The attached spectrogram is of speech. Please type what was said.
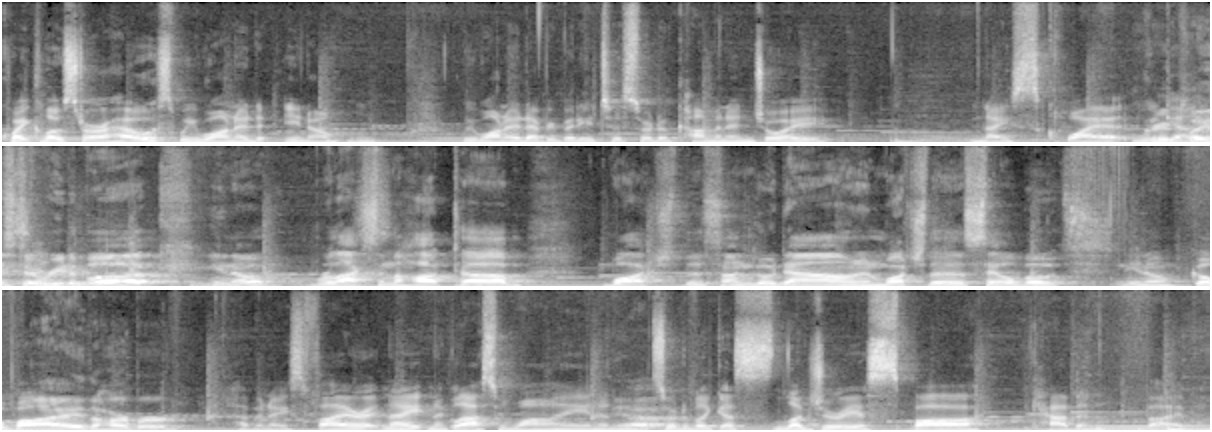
quite close to our house. We wanted, you know, we wanted everybody to sort of come and enjoy nice, quiet weekends. Great place to read a book, you know, relax in the hot tub, watch the sun go down and watch the sailboats, you know, go by the harbor. Have a nice fire at night and a glass of wine and yeah. sort of like a luxurious spa cabin vibe.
